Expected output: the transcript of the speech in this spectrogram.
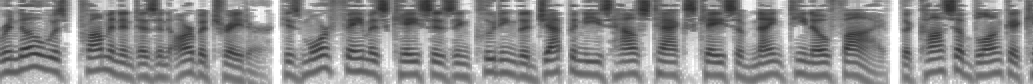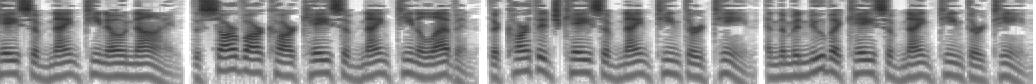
Renault was prominent as an arbitrator, his more famous cases including the Japanese house tax case of 1905, the Casablanca case of 1909, the Savarkar case of 1911, the Carthage case of 1913, and the Manouba case of 1913.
